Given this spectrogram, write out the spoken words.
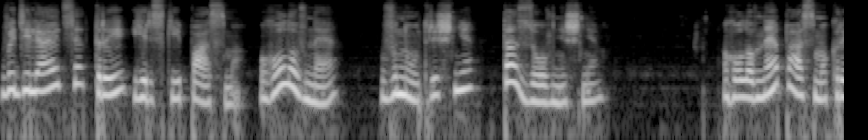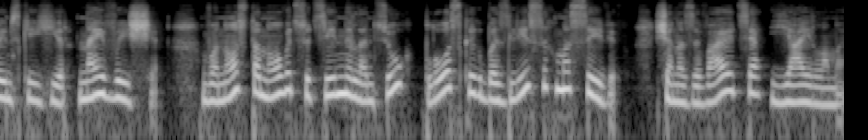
Виділяються три гірські пасма головне, внутрішнє та зовнішнє. Головне пасмо Кримських гір найвище. Воно становить суцільний ланцюг плоских безлісих масивів, що називаються яйлами.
